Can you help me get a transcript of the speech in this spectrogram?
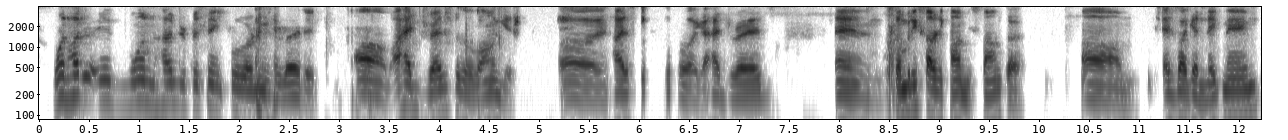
100 is 100 percent cool runnings related. Um, I had dreads for the longest, uh, in high school. Like I had dreads, and somebody started calling me Sanka. Um, it's like a nickname,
